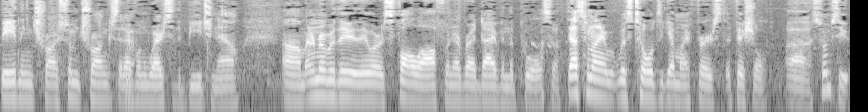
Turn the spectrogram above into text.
bathing trunks, swim trunks that yeah. everyone wears to the beach now. Um, I remember they, they always fall off whenever I dive in the pool. So that's when I was told to get my first official uh, swimsuit.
